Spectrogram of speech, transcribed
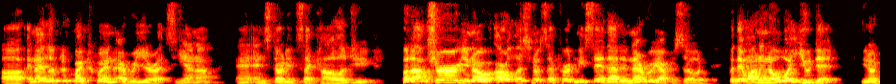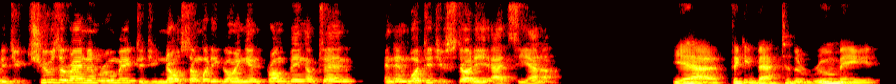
uh, and I lived with my twin every year at Siena and, and studied psychology. But I'm sure, you know, our listeners have heard me say that in every episode, but they want to know what you did. You know, did you choose a random roommate? Did you know somebody going in from Binghamton? And, and what did you study at Siena? Yeah, thinking back to the roommate,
